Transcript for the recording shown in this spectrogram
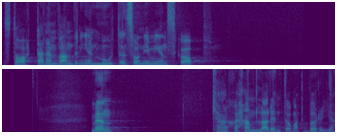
starta den vandringen mot en sån gemenskap? Men kanske handlar det inte om att börja.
